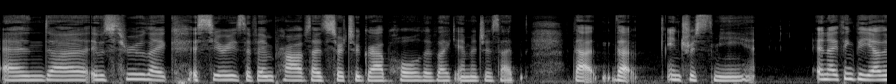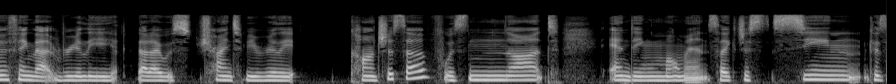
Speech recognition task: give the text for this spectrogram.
and uh, it was through like a series of improvs I'd start to grab hold of like images that that that interest me. And I think the other thing that really that I was trying to be really conscious of was not ending moments, like just seeing because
